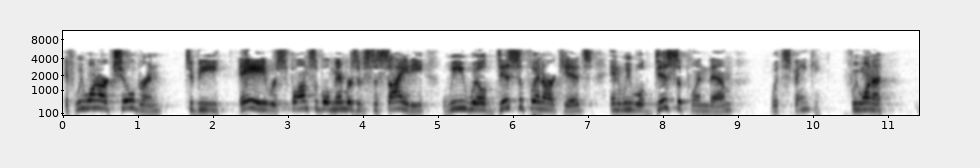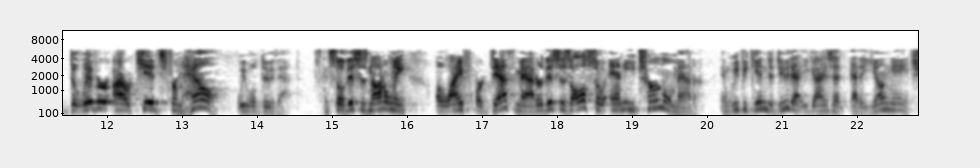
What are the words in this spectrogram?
If we want our children to be A, responsible members of society, we will discipline our kids and we will discipline them with spanking. If we want to deliver our kids from hell, we will do that. And so this is not only a life or death matter, this is also an eternal matter. And we begin to do that, you guys, at, at a young age.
